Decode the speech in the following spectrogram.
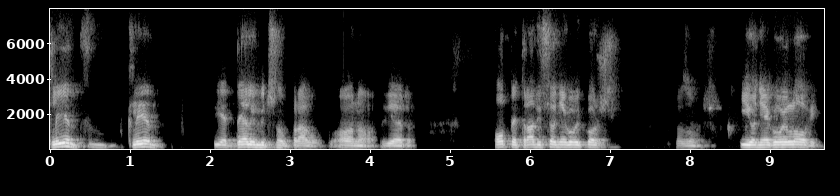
Klijent, klijent je delimično u pravu, ono, jer opet radi se o njegovoj koži, razumeš? I o njegovoj lovi.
